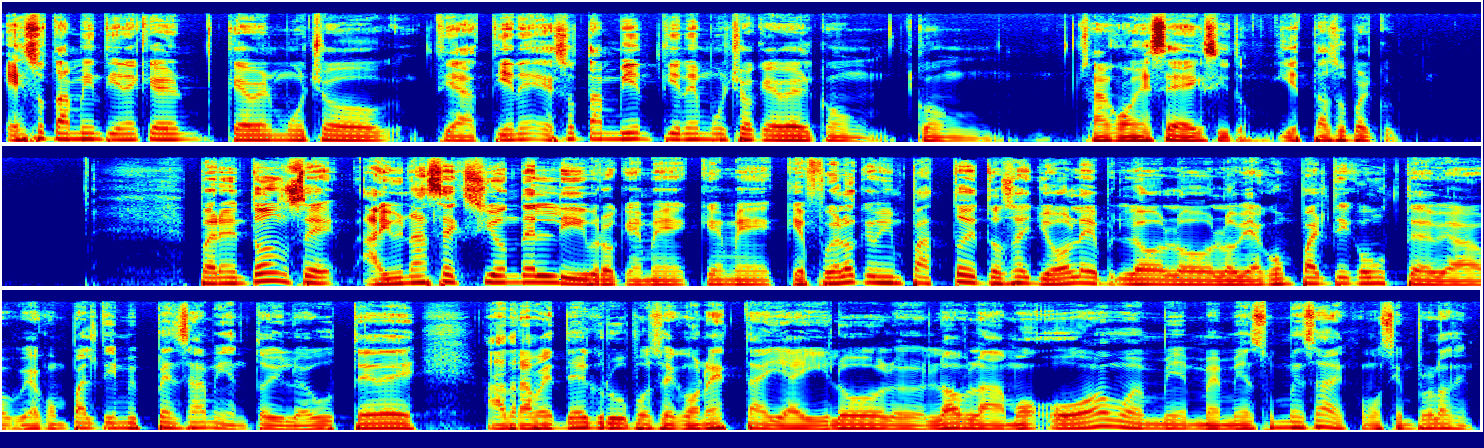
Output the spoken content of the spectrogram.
eso también tiene que ver, que ver mucho, o sea, tiene, eso también tiene mucho que ver con, con, o sea, con ese éxito y está súper cool. Pero entonces hay una sección del libro que me, que me, que fue lo que me impactó. Entonces yo le, lo, lo, voy a compartir con ustedes, voy a, compartir mis pensamientos y luego ustedes a través del grupo se conectan y ahí lo, hablamos o me, envían sus mensajes, como siempre lo hacen.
